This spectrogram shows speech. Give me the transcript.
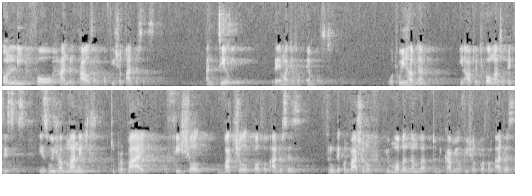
only 400,000 official addresses until the emergence of MPOST. What we have done in our 24 months of existence is we have managed to provide official virtual postal addresses through the conversion of your mobile number to become your official postal address.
